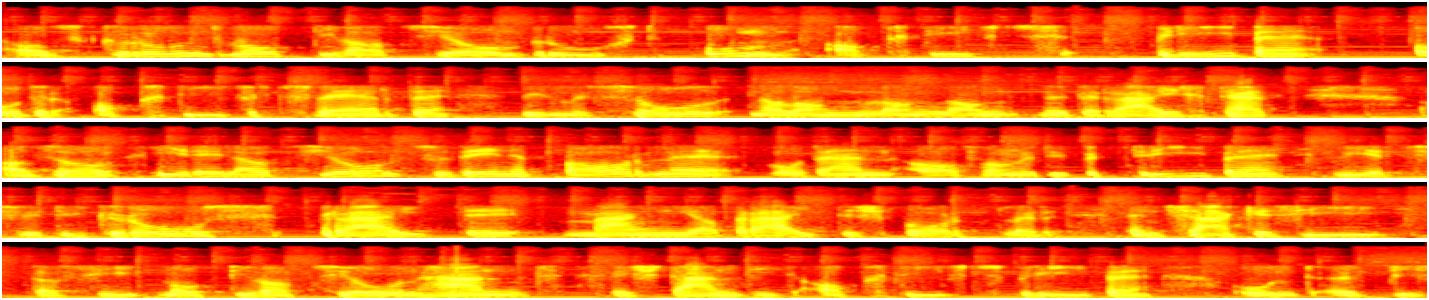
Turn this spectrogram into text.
als Grundmotivation braucht, um aktiv zu bleiben oder aktiver zu werden, weil man so noch lang, lang, lang nicht erreicht hat. Also in Relation zu den Paaren, die dann anfangen zu übertreiben, wird es für die grosse, breite Menge an breiten Sportler dann sagen sie, dass sie die Motivation haben, beständig aktiv zu bleiben und etwas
